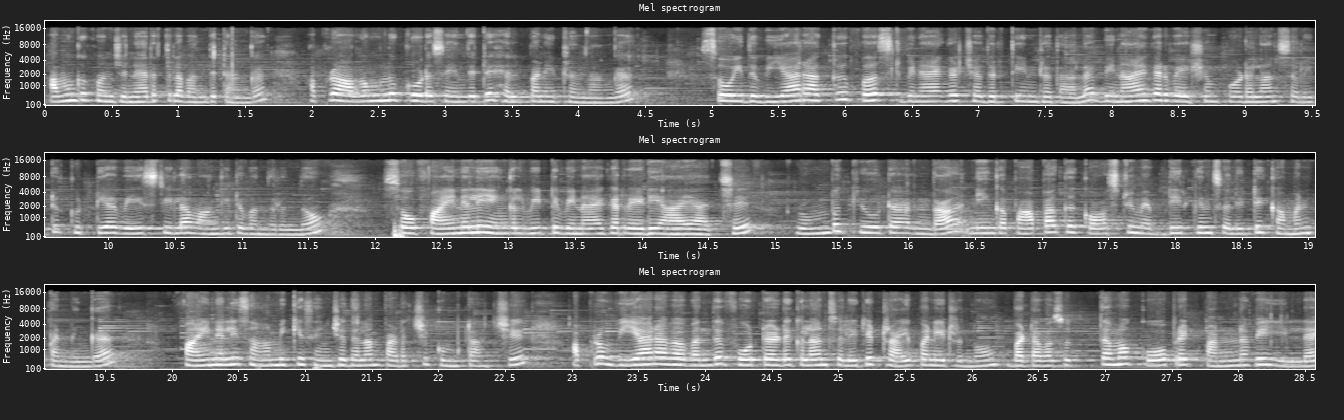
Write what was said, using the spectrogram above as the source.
அவங்க கொஞ்சம் நேரத்தில் வந்துட்டாங்க. அப்புறம் அவங்களும் கூட சேர்ந்துட்டு ஹெல்ப் பண்ணிகிட்டு இருந்தாங்க. ஸோ இது வியாராக்கு ஃபர்ஸ்ட் விநாயகர் சதுர்த்தின்றதால விநாயகர் வேஷம் போடலான்னு சொல்லிட்டு குட்டியாக வேஸ்டிலாம் வாங்கிட்டு வந்திருந்தோம். ஸோ ஃபைனலி எங்கள் வீட்டு விநாயகர் ரெடி ஆயாச்சு. ரொம்ப க்யூட்டாக இருந்தால் நீங்கள் பாப்பாவுக்கு காஸ்டியூம் எப்படி இருக்குன்னு சொல்லிட்டு கமெண்ட் பண்ணுங்கள் ஃபைனலி சாமிக்கு செஞ்சதெல்லாம் படைச்சி கும்பிட்டாச்சு. அப்புறம் விஆராவை வந்து ஃபோட்டோ எடுக்கலான்னு சொல்லிட்டு ட்ரை பண்ணிட்டு இருந்தோம். பட் அவள் சுத்தமாக கோஆப்ரேட் பண்ணவே இல்லை.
